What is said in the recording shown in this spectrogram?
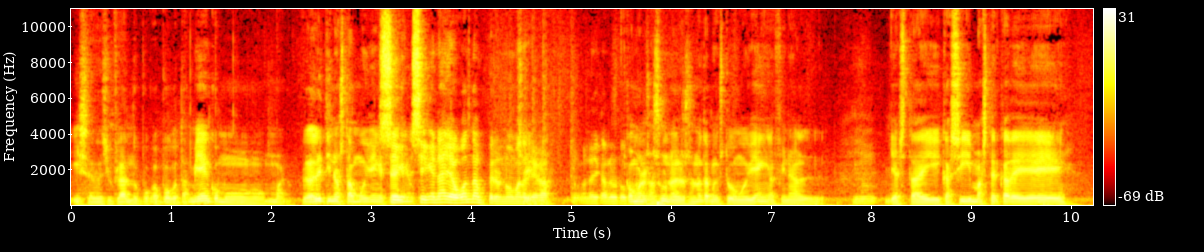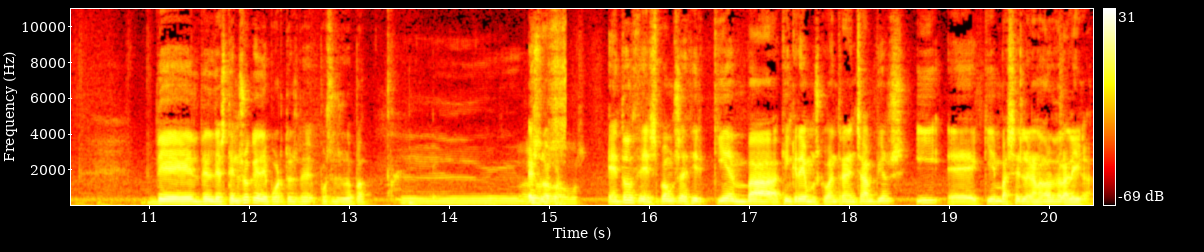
Y se ha desinflando poco a poco también. Como. Bueno, el Atleti no está muy bien este Sí- año. siguen ahí, aguantan, pero no van a Sí, llegar. No van a llegar a Europa. Como los Asuna. El Osasuna también estuvo muy bien. Y al final No. ya está ahí casi más cerca de. de- del descenso que de puertos de puestos de Europa. Mm, Eso lo que- vamos. Entonces, vamos a decir quién va, quién creemos que va a entrar en Champions y eh, quién va a ser el ganador de la liga.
